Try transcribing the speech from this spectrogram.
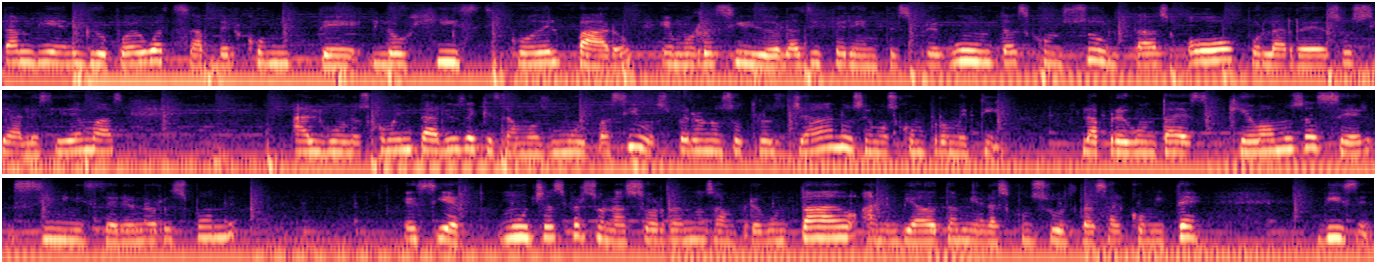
También el grupo de WhatsApp del Comité Logístico del Paro hemos recibido las diferentes preguntas, consultas o por las redes sociales y demás algunos comentarios de que estamos muy pasivos, pero nosotros ya nos hemos comprometido. La pregunta es, ¿qué vamos a hacer si Ministerio no responde? Es cierto, muchas personas sordas nos han preguntado, han enviado también las consultas al comité. Dicen,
